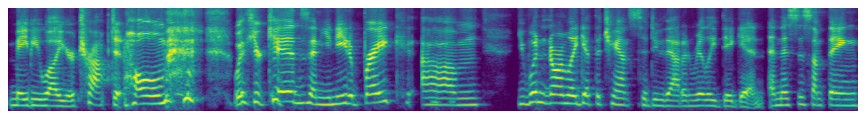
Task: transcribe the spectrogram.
maybe while you're trapped at home with your kids and you need a break. Um, you wouldn't normally get the chance to do that and really dig in. And this is something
